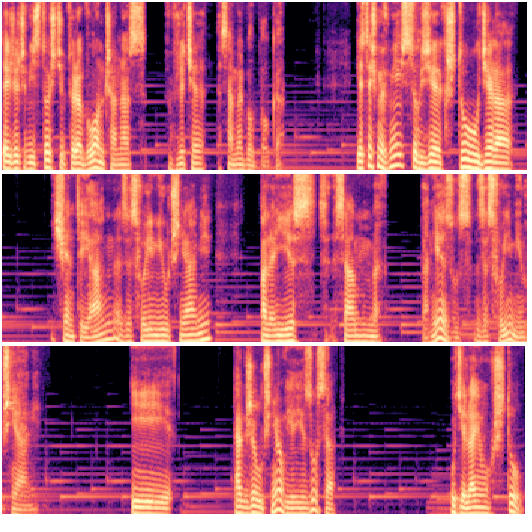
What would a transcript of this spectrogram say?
Tej rzeczywistości, która włącza nas w życie samego Boga. Jesteśmy w miejscu, gdzie chrztu udziela święty Jan ze swoimi uczniami, ale jest sam Pan Jezus ze swoimi uczniami. I także uczniowie Jezusa udzielają chrztu,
